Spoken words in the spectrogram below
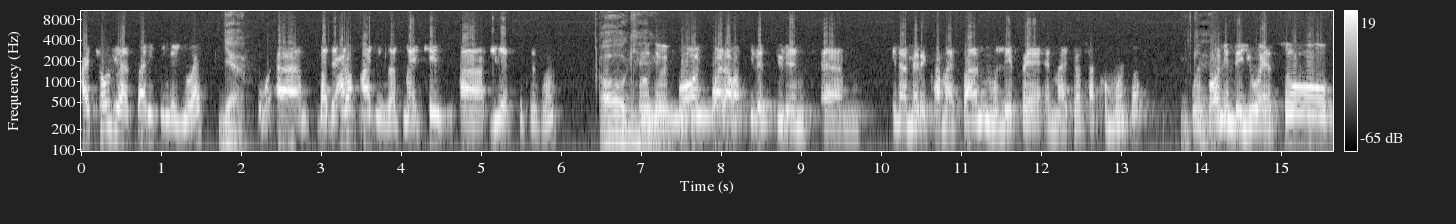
I told you I studied in the U.S. Yeah. Um, but the other part is that my kids are U.S. citizens. Oh, okay. So they okay. were born while I was still a student um, in America. My son Mulefe and my daughter Komoto were born in the U.S. So,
